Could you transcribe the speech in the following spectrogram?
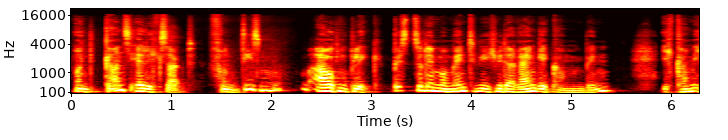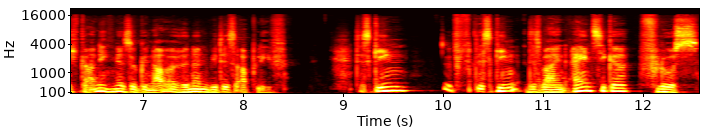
Und ganz ehrlich gesagt, von diesem Augenblick bis zu dem Moment, wie ich wieder reingekommen bin, ich kann mich gar nicht mehr so genau erinnern, wie das ablief. Das ging, das ging, das war ein einziger Fluss.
